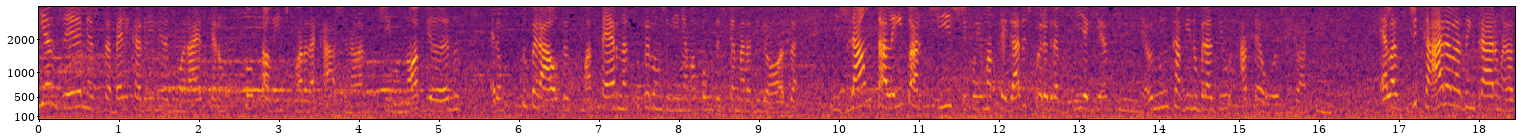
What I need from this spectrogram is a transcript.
e as gêmeas, Isabela e Carolina de Moraes, que eram totalmente fora da caixa. Né? Elas tinham 9 anos, eram super altas, com uma perna super longilínea, uma ponta de pé maravilhosa e já um talento artístico e uma pegada de coreografia que assim, eu nunca vi no Brasil até hoje. Então assim, elas de cara elas entraram, elas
